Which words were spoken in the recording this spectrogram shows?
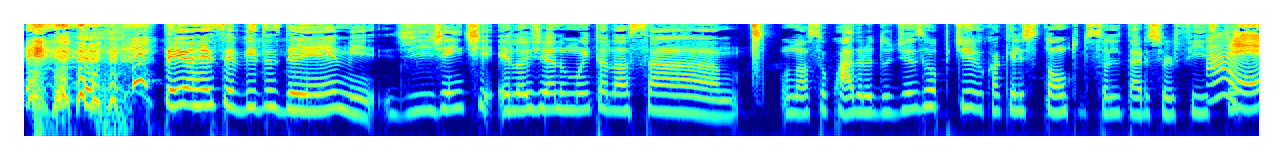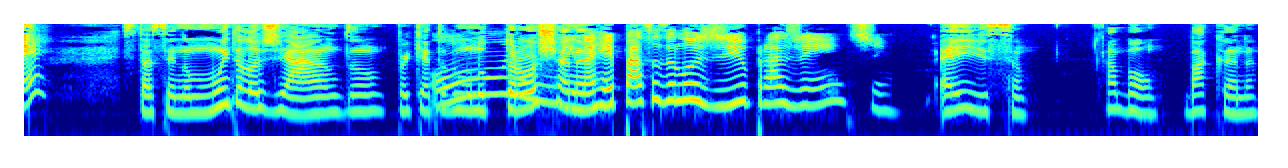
tenho recebido os DM de gente elogiando muito a nossa. O nosso quadro do Disruptivo, com aqueles tontos do Solitário Surfista. Ah, é? Está sendo muito elogiado, porque é todo mundo Oi, trouxa, menina, né? Repassa os elogios pra gente. É isso. Tá bom, bacana.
